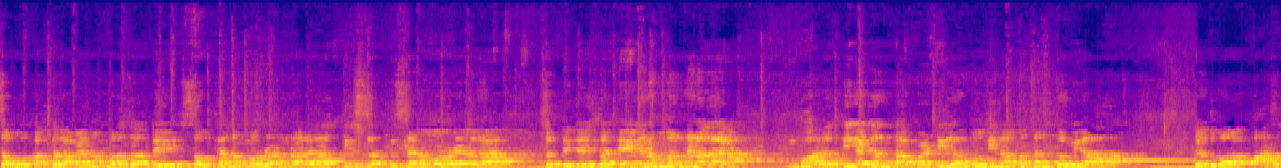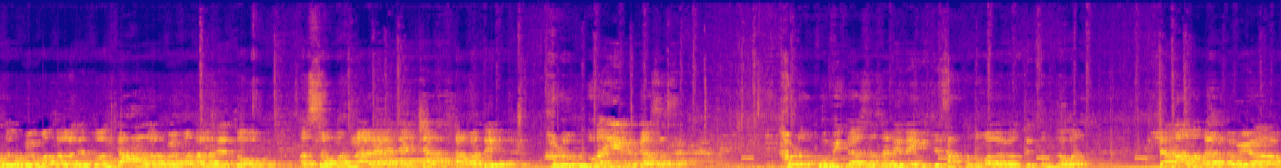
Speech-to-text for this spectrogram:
चौ अकराव्या नंबरचा देश चौथ्या नंबरवर आणणाऱ्या तीसला तिसऱ्या नंबरवर येणाऱ्या सत्तेचाळीस ला एक नंबर नेणाऱ्या भारतीय जनता पार्टीला मोदींना मतदान करूया. तर तुम्हाला पाच हजार रुपये मताला देतो आणि दहा हजार रुपये मताला देतो. असं म्हणणाऱ्या ज्यांच्या हातामध्ये खडकू नाही विकासासाठी. खडकू विकासासाठी नाही. मी ते सांगतो तुम्हाला व्यवस्थित समजावं त्यांना मतदान करूया.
